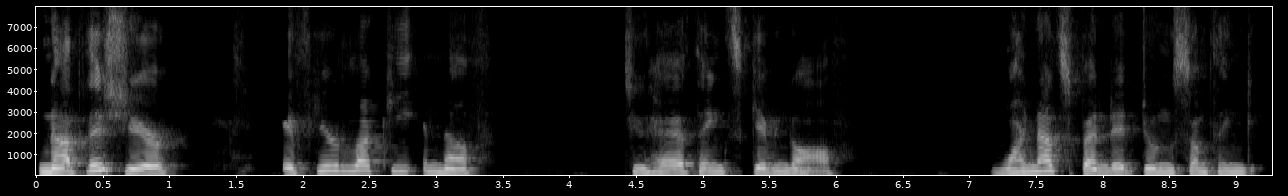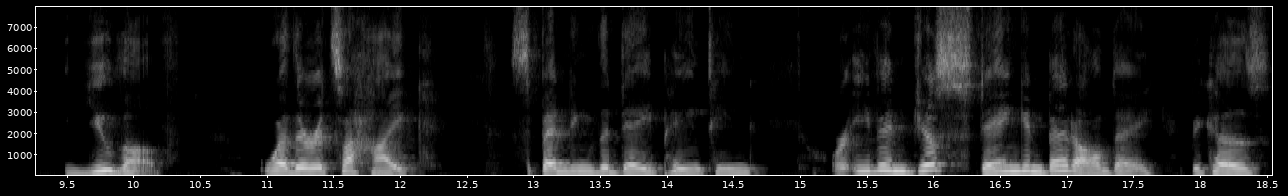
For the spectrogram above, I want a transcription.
Not this year. If you're lucky enough to have Thanksgiving off, why not spend it doing something you love? Whether it's a hike, spending the day painting, or even just staying in bed all day. Because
